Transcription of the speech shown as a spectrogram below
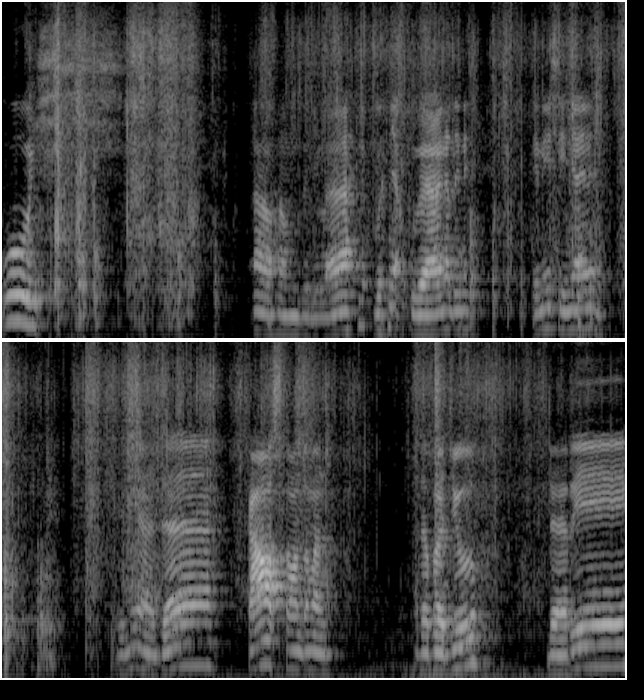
Wih Alhamdulillah. Ini banyak banget ini. Ini isinya ini. Ini ada kaos teman-teman. Ada baju dari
